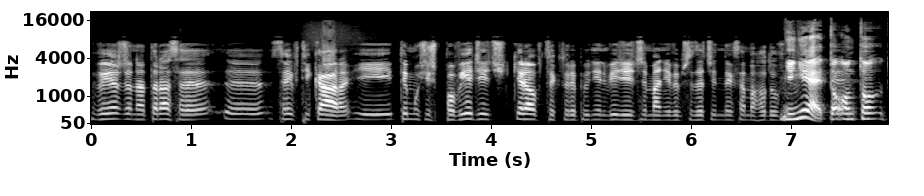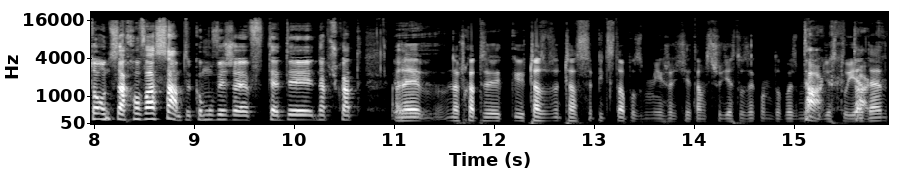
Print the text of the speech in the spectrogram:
wyjeżdża na trasę y, safety car i ty musisz powiedzieć kierowcy, który powinien wiedzieć, że ma nie wyprzedzać innych samochodów. Nie, nie, to on, to, to on zachowa sam, tylko mówię, że wtedy na przykład Ale na przykład y, czas, czas pit stopu zmniejsza się tam z 30 sekund do powiedzmy Tak, 21,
